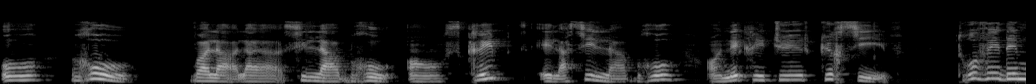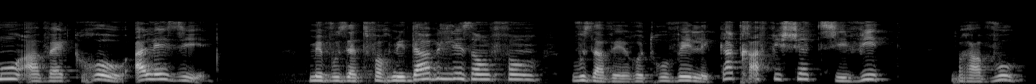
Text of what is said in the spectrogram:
O, ro. Voilà la syllabe ro en script et la syllabe ro en écriture cursive. Trouvez des mots avec ro, allez-y. Mais vous êtes formidables les enfants. Vous avez retrouvé les quatre affichettes si vite. Bravo.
